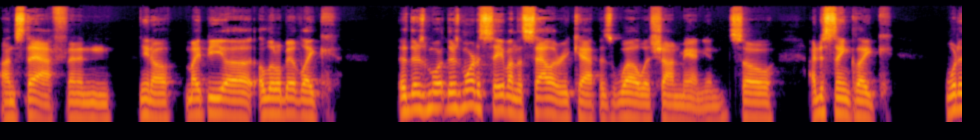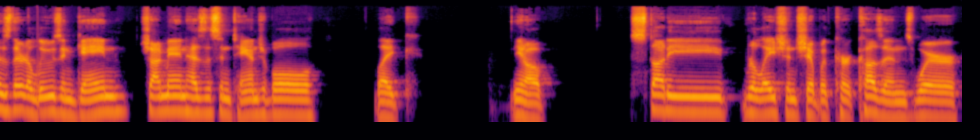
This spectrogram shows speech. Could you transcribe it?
on staff, and you know, might be a, a little bit of like there's more there's more to save on the salary cap as well with Sean Mannion. So I just think like what is there to lose and gain? Sean Mannion has this intangible like you know study relationship with Kirk Cousins where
